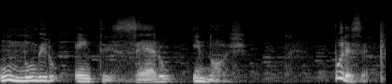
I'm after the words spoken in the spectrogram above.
um número entre 0 e 9. Por exemplo,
